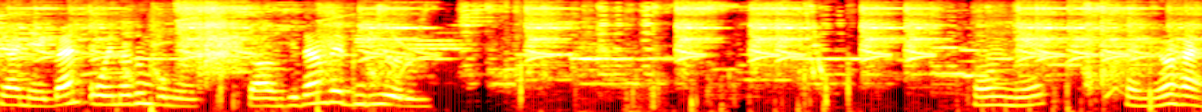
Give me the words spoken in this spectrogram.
Yani ben oynadım bunu daha önceden ve biliyorum. Son niye olmuyor? He.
